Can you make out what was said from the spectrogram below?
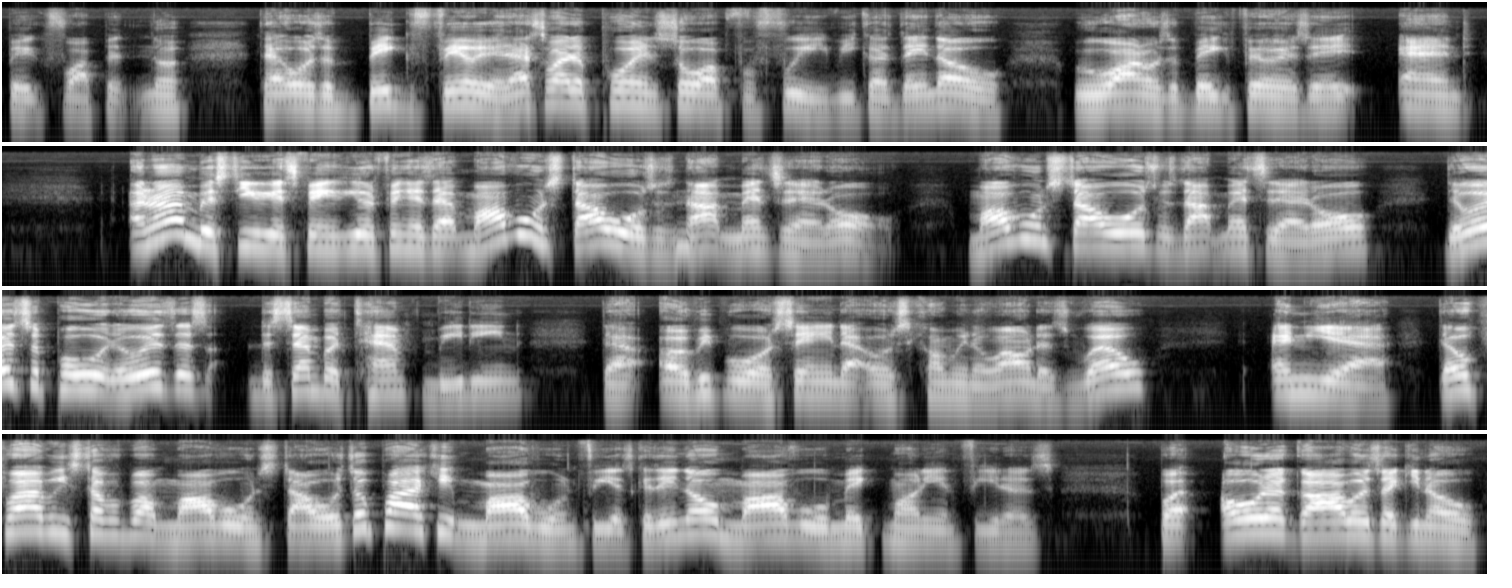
big flop. That, no, that was a big failure. That's why they're putting so up for free because they know Mulan was a big failure. And Another mysterious thing, the other thing is that Marvel and Star Wars was not mentioned at all. Marvel and Star Wars was not mentioned at all. There was supposed there was this December tenth meeting that other people were saying that was coming around as well, And yeah, there will probably stuff about Marvel and Star Wars. They'll probably keep Marvel in theaters because they know Marvel will make money in theaters. But older garbage, like, you know,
